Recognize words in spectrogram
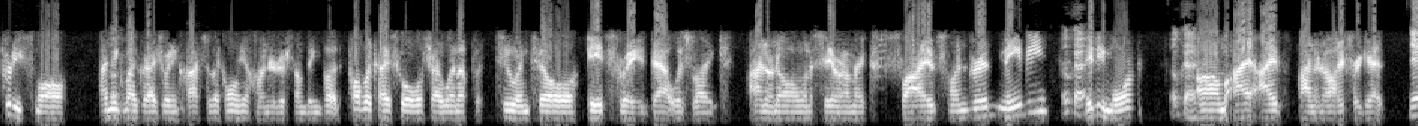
pretty small. I think my graduating class was like only a hundred or something, but public high school, which I went up to until eighth grade, that was like I don't know. I want to say around like five hundred, maybe, Okay. maybe more. Okay. Um, I I I don't know. I forget. yeah.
